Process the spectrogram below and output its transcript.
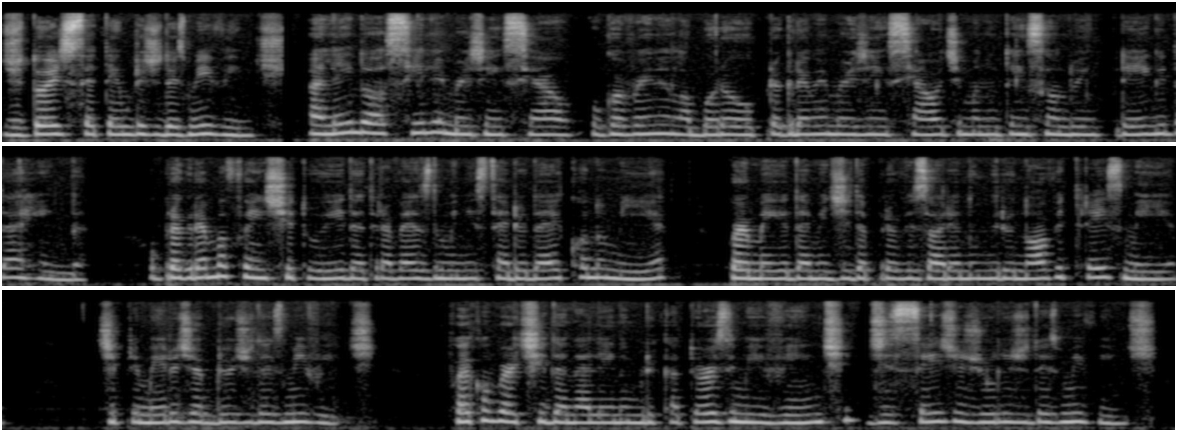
de 2 de setembro de 2020. Além do auxílio emergencial, o governo elaborou o Programa Emergencial de Manutenção do Emprego e da Renda. O programa foi instituído através do Ministério da Economia por meio da medida provisória número 936 de 1 de abril de 2020. Foi convertida na Lei nº 14.020, de 6 de julho de 2020.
